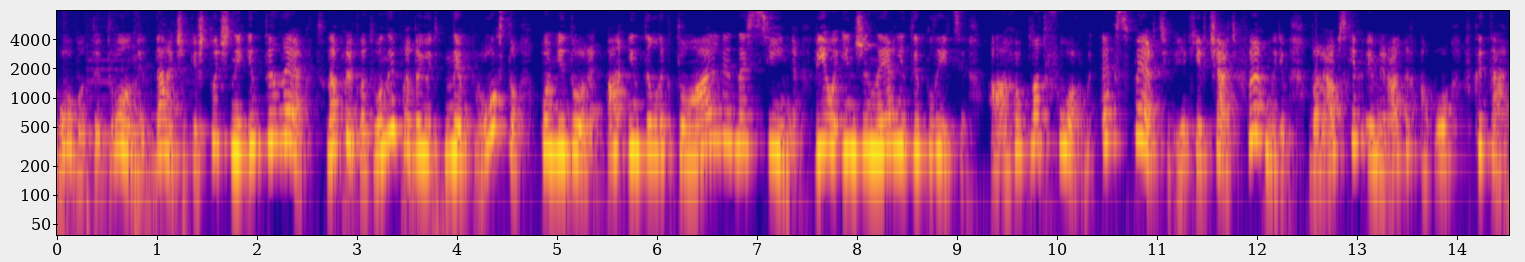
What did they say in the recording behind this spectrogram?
роботи, дрони, датчики, штучний інтелект. Наприклад, вони продають не просто помідори, а інтелектуальне насіння, біоінженерні теплиці, агроплатформи, експертів, які вчать фермерів в Арабських Еміратах або в Китаї.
